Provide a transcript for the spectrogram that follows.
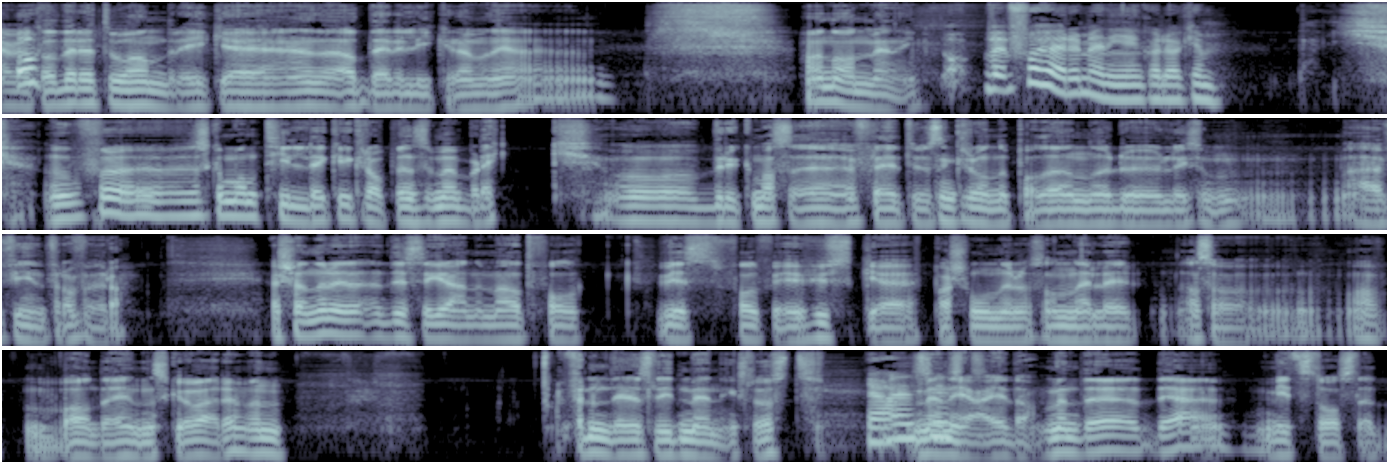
Jeg vet at dere to andre ikke At dere liker det, men jeg har en annen mening. Få høre meningen, Karl Joakim. Hvorfor skal man tildekke kroppen sin med blekk og bruke masse flere tusen kroner på det når du liksom er fin fra før av? Jeg skjønner disse greiene med at folk, hvis folk vil huske personer og sånn, eller altså hva, hva det enn skulle være, men fremdeles litt meningsløst, Ja. Men mener jeg, da. Men det, det er mitt ståsted.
